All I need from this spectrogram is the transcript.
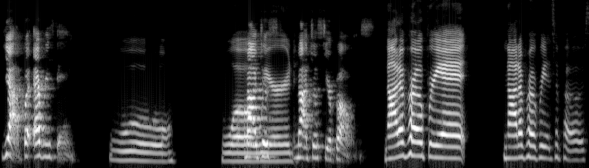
Yeah, but everything. Whoa. Whoa. Not just, weird. Not just your bones. Not appropriate. Not appropriate to post.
